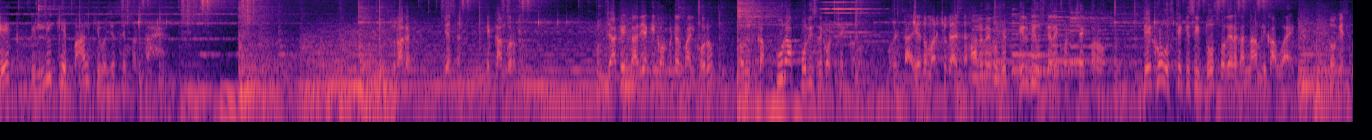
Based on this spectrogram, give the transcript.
एक बिल्ली के बाल की वजह से मरता है। सुधाकर यस सर एक काम करो। तुम जाके टारिया की कंप्यूटर फ़ाइल खोलो और उसका पूरा पुलिस रिकॉर्ड चेक करो। मगर टारिया तो मर चुका है सर मालूम है मुझे फिर भी उसके रिकॉर्ड चेक करो। देखो उसके किसी दोस्त वगैरह का नाम लिखा हुआ है क्या? ओके सर।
